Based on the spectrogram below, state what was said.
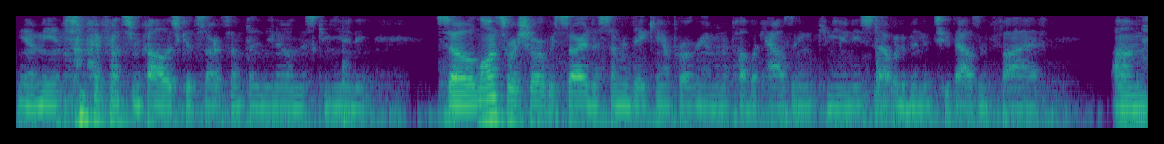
you know me and some of my friends from college could start something, you know, in this community. So, long story short, we started a summer day camp program in a public housing community. So that would have been in 2005. Um,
